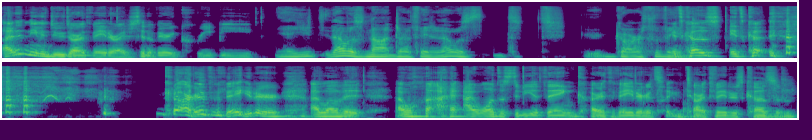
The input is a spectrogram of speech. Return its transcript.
I didn't even do Darth Vader. I just did a very creepy. yeah, you. That was not Darth Vader. That was Garth Vader. It's because it's cause Darth Vader. I love it. I want. I, I want this to be a thing. Garth Vader. It's like Darth Vader's cousin.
